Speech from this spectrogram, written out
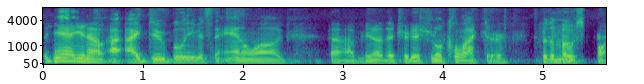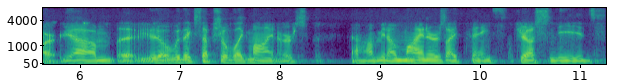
Yeah, you know, I, I do believe it's the analog um, you know, the traditional collector for the mm-hmm. most part. Um, uh, you know, with the exception of like miners. Um, you know, miners, I think, just needs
